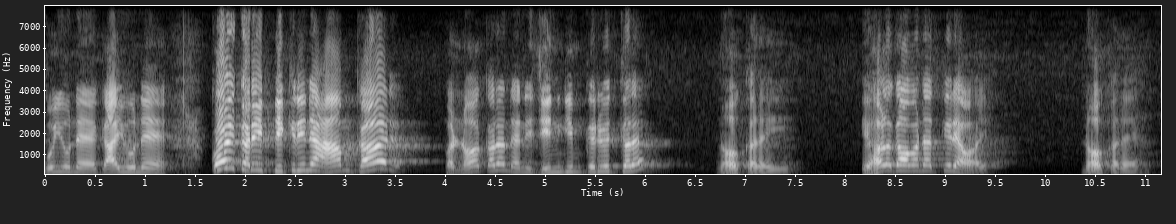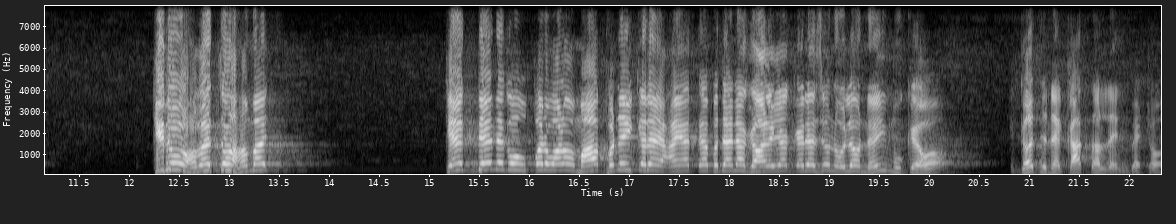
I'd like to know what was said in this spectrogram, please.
ફૂયું ને ગાયું ને કોઈ ગરીબ દીકરીને આમ કર. પણ ન કરે ને એની જિંદગીમાં કર્યું જ કરે. ન કરે. એ હળગાવાના જ કર્યા હોય. ન કરે. કીધું, હવે તો સમજ ક્યાંક દે ને કે ઉપરવાળો માફ નહીં કરે, અહીંયા તે બધાના ગાળિયા કરે છે ને ઓલો નહીં મૂકે હો. ગજ ને કાતર લઈને બેઠો.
